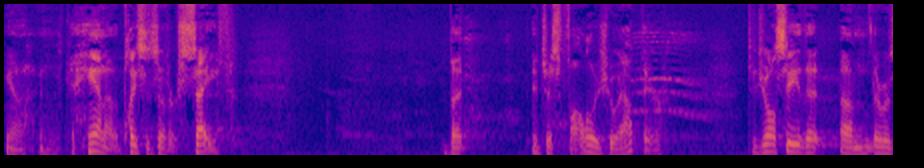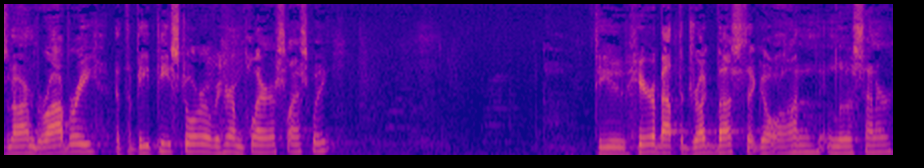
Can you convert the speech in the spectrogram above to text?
you know, and Gahanna, the places that are safe. But it just follows you out there. Did you all see that um, there was an armed robbery at the BP store over here in Polaris last week? Do you hear about the drug busts that go on in Lewis Center?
